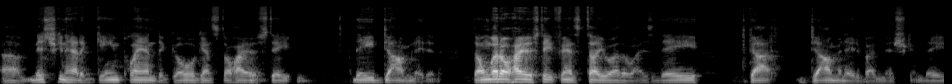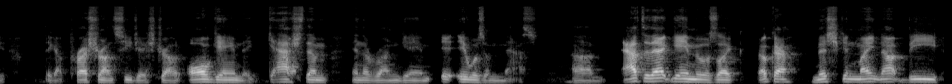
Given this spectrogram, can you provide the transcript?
Uh, Michigan had a game plan to go against Ohio State. They dominated. Don't let Ohio State fans tell you otherwise. They got dominated by Michigan. They they got pressure on CJ Stroud all game. They gashed them in the run game. It, it was a mess. Um, after that game, it was like, okay, Michigan might not be,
